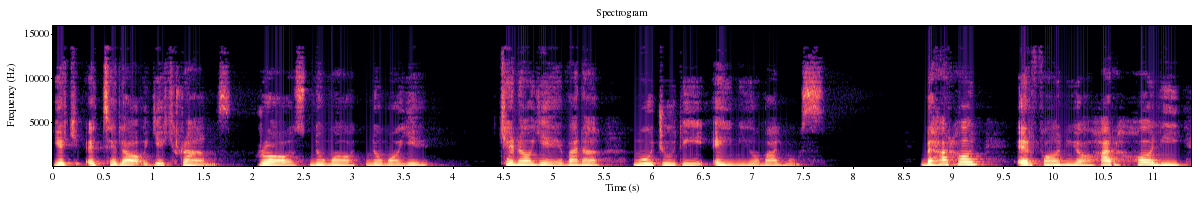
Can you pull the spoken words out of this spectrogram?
یک اطلاع، یک رمز، راز، نماد، نمایه، کنایه و نه موجودی عینی و ملموس به هر حال عرفان یا هر حالی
